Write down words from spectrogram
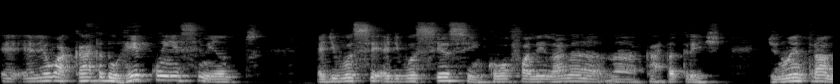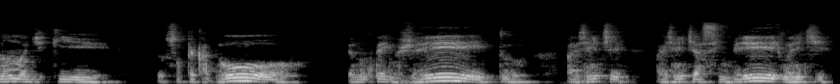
é, ela é uma carta do reconhecimento. É de você, é de você assim, como eu falei lá na, na carta 3, de não entrar numa de que eu sou pecador, eu não tenho jeito, a gente, a gente é assim mesmo, a gente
